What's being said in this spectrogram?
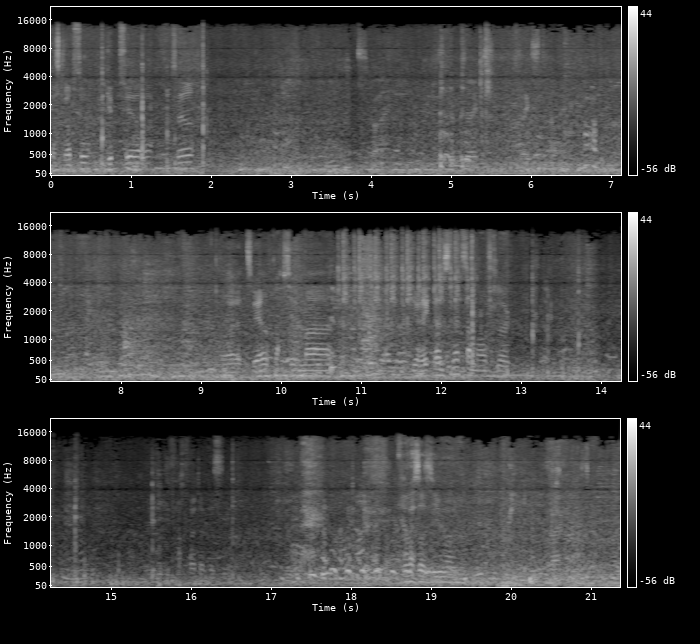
Was glaubst du? Wie gibt's hier Zwerre? 2, 5, 6, 6, 3. Äh, Zwerg macht ja immer direkt ans Netz am Aufschlag. Will die Fachwörter wissen. Professor Simon. Gracias.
